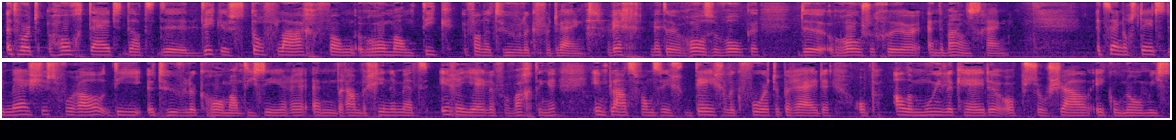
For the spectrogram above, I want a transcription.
Het wordt hoog tijd dat de dikke stoflaag van romantiek van het huwelijk verdwijnt. Weg met de roze wolken, de roze geur en de maneschijn. Het zijn nog steeds de meisjes vooral die het huwelijk romantiseren... en eraan beginnen met irreële verwachtingen... in plaats van zich degelijk voor te bereiden op alle moeilijkheden... op sociaal, economisch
